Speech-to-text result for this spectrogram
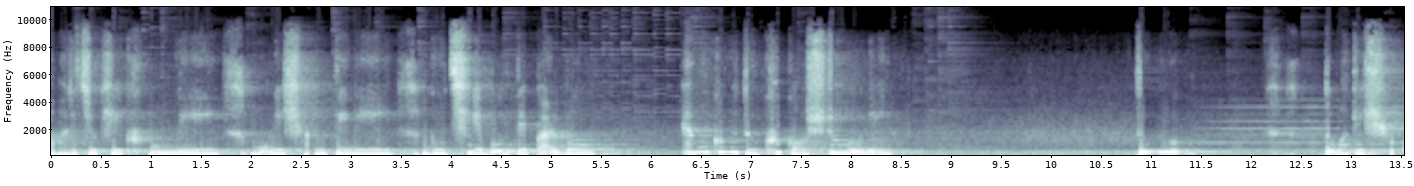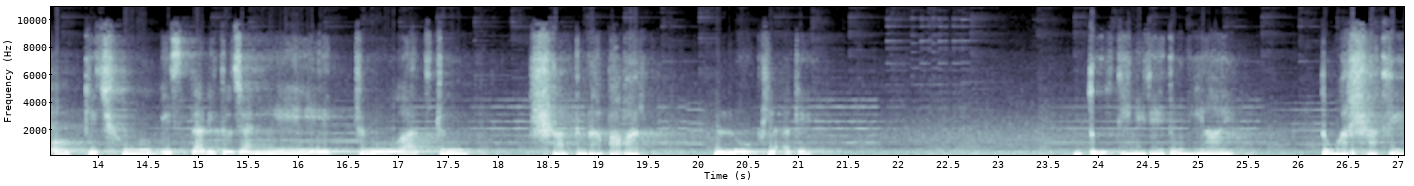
আমার চোখে ঘুম নেই, মনে শান্তি নেই, গুছিয়ে বলতে পারব এমন কোনো দুঃখ, কষ্টও নেই। তবুও তোমাকে সব কিছু বিস্তারিত জানিয়ে একটু আধটু সান্ত্বনা পাওয়ার লোভ লাগে। দুই দিনের এই দুনিয়ায় তোমার সাথে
